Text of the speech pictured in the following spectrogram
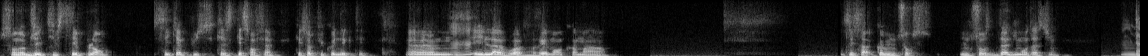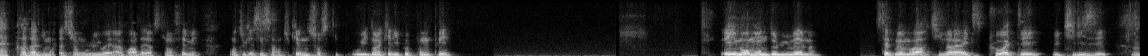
son objectif, ses plans, c'est qu'elle puisse qu'elle qu'elle soit plus connectée. Euh, Mhm. Et il la voit vraiment comme un c'est ça, comme une source une source d'alimentation. Pas D'accord. d'alimentation, oui, ouais, à voir d'ailleurs ce qu'ils ont fait, mais en tout cas, c'est ça. En tout cas, une source qui, oui, dans laquelle il peut pomper. Et il me remonte de lui-même cette mémoire qu'il va exploiter, utiliser ça.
